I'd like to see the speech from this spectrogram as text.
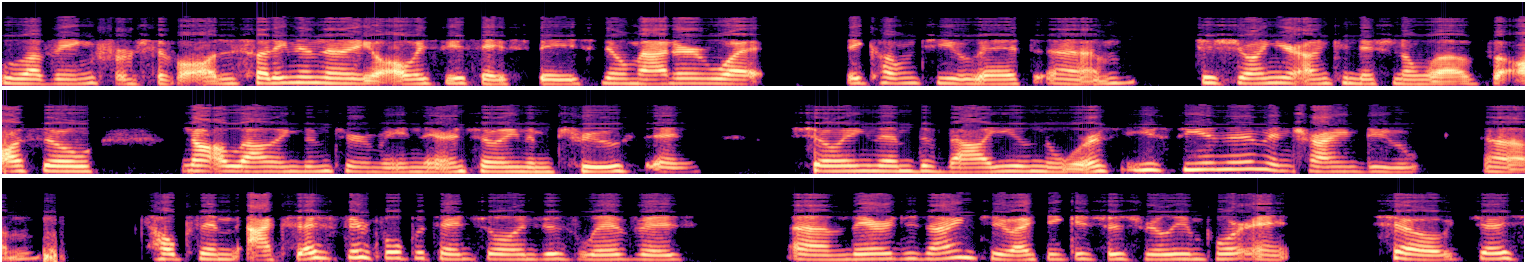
loving, first of all, just letting them know that you'll always be a safe space, no matter what they come to you with. Um, just showing your unconditional love, but also not allowing them to remain there and showing them truth and showing them the value and the worth that you see in them and trying to um, help them access their full potential and just live as um, they're designed to, I think is just really important. So just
